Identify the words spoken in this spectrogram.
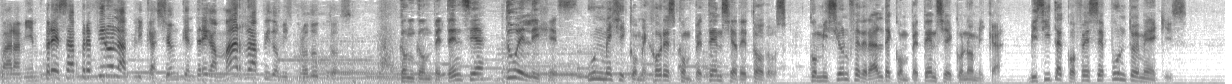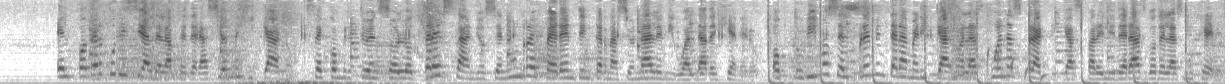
Para mi empresa, prefiero la aplicación que entrega más rápido mis productos. Con competencia, tú eliges. Un México mejor es competencia de todos. Comisión Federal de Competencia Económica. Visita cofese.mx. El Poder Judicial de la Federación Mexicano se convirtió en solo tres años en un referente internacional en igualdad de género. Obtuvimos el Premio Interamericano a las Buenas Prácticas para el Liderazgo de las Mujeres,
